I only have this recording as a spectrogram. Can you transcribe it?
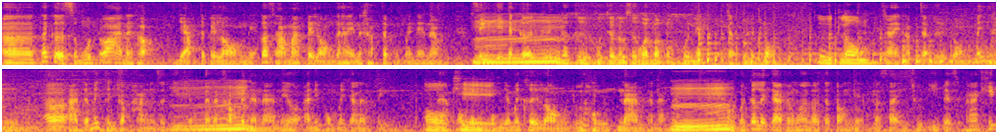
เอ่อถ้าเกิดสมมุติว่านะครับอยากจะไปลองเนี่ยก็สามารถไปลองได้นะครับ แต่ผมไม่แนะนำสิ่งที่จะเกิดขึ้นก็คือคุณจะรู้สึกว่ารถของคุณเนี่ยจะอืดลง อืดลง ใช่ครับจะอืดลงไม่ถึงเอ่ออาจจะไม่ถึงกับพังสักทีเดียวอืมแต่ถ้าขับไปนานๆนี่อันนี้ผมไม่การันตีโอนะเคเพราะผมผมยังไม่เคยลองลองนานขนาดนั้อืนมมันก็เลยกลายเป็นว่าเราจะต้องเนี่ยมาใส่ชุด E85 คิด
